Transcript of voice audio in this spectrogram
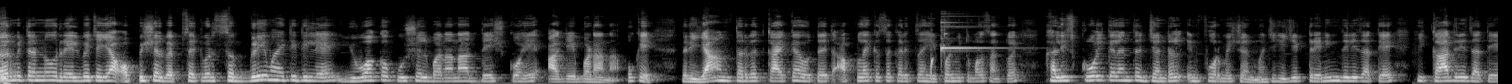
तर मित्रांनो रेल्वेच्या या ऑफिशियल वेबसाईटवर सगळी माहिती दिली आहे. युवा को कुशल बनाना देश को हे आगे बढ़ाना. ओके तर या अंतर्गत काय काय होत तर अप्लाय कसं करायचं हे पण मी तुम्हाला सांगतोय. खाली स्क्रोल केल्यानंतर जनरल इन्फॉर्मेशन म्हणजे ही जी ट्रेनिंग दिली जाते ही का दिली जाते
